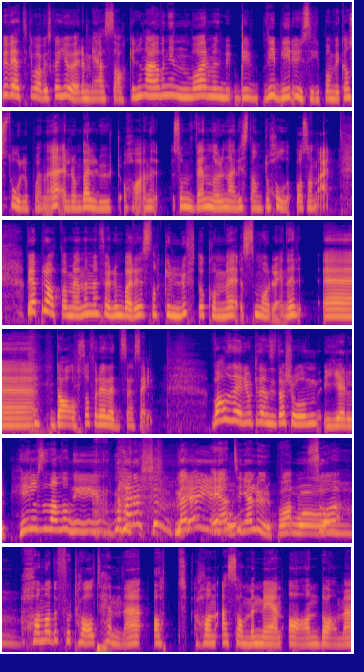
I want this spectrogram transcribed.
Vi vet ikke hva vi skal gjøre med saken. Hun er jo venninnen vår, men vi, vi, blir usikre på om vi kan stole på henne, eller om det er lurt å ha henne som venn når hun er i stand til å holde på sånn der. Vi har prata med henne, men føler hun bare snakker luft og kommer med småløgner. Eh, da også for å redde seg selv. Hva hadde dere gjort i denne situasjonen? Hjelp! Hilsen anonym! Det her er kjempegøy! Men en ting jeg lurer på Så han hadde fortalt henne at han er sammen med en annen dame.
